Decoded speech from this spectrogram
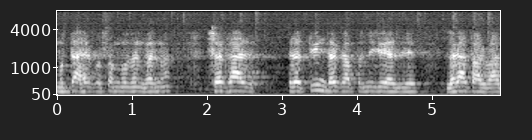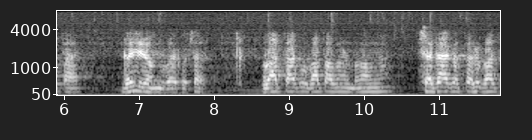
मुद्दाहरूको सम्बोधन गर्न सरकार र तिन दलका प्रतिनिधिहरूले लगातार वार्ता गरिरहनु भएको छ वार्ताको वातावरण बनाउन सरकारको तर्फबाट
